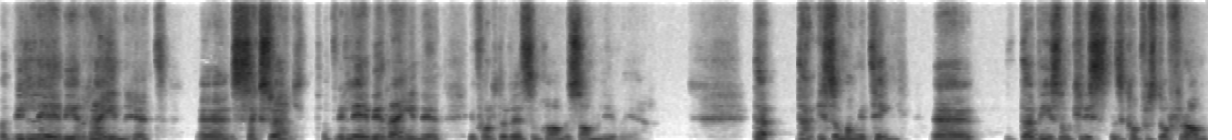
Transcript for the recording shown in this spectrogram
At vi lever i renhet eh, seksuelt. At vi lever i renhet i forhold til det som har med samliv å gjøre. Det, det er så mange ting eh, der vi som kristne kan få stå fram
